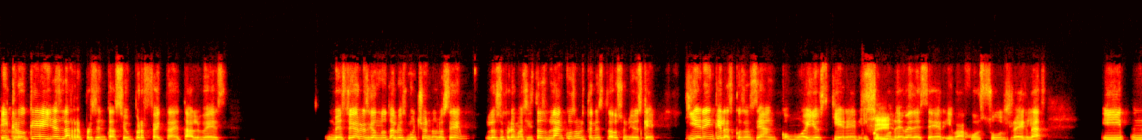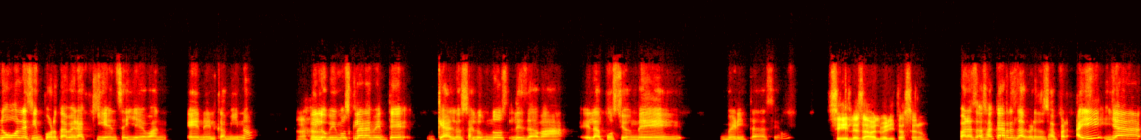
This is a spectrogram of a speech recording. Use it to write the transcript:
Y creo que ella es la representación perfecta de tal vez, me estoy arriesgando tal vez mucho, no lo sé, los supremacistas blancos ahorita en Estados Unidos que quieren que las cosas sean como ellos quieren y como debe de ser y bajo sus reglas y no les importa ver a quién se llevan en el camino. Ajá. Y lo vimos claramente que a los alumnos les daba la poción de Veritaseum Sí, les daba el veritacero. para sa- sacarles la verdad. O sea, para- ahí ya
